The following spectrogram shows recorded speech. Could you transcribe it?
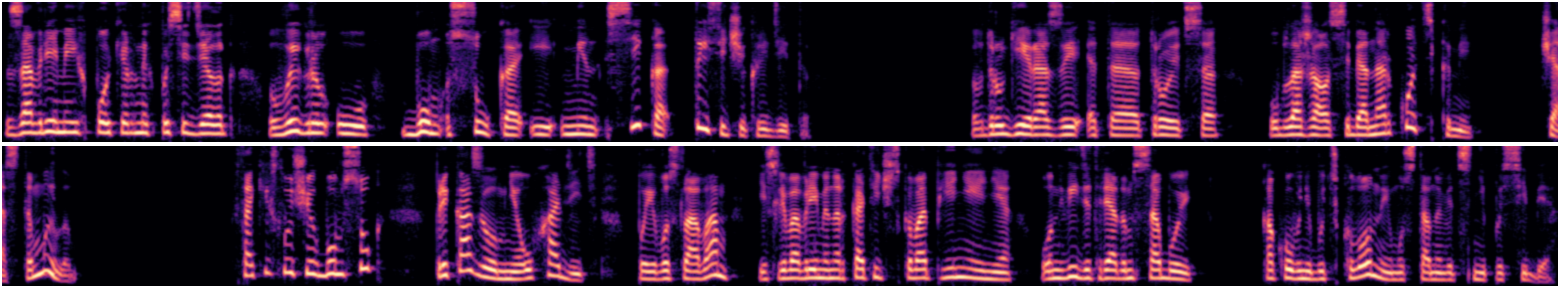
за время их покерных посиделок выиграл у Бум-Сука и Мин-Сика тысячи кредитов. В другие разы эта троица ублажала себя наркотиками, часто мылом. В таких случаях Бумсук приказывал мне уходить. По его словам, если во время наркотического опьянения он видит рядом с собой какого-нибудь клона, ему становится не по себе.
